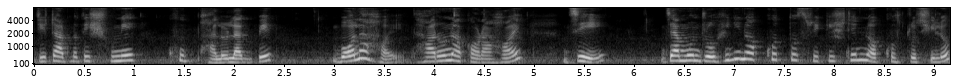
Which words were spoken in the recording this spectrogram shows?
যেটা আপনাদের শুনে খুব ভালো লাগবে। বলা হয়, ধারণা করা হয় যে, যেমন রোহিণী নক্ষত্র শ্রীকৃষ্ণের নক্ষত্র ছিল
